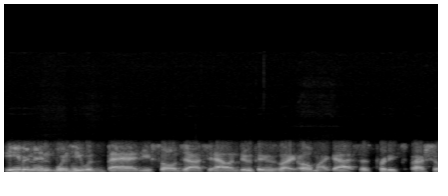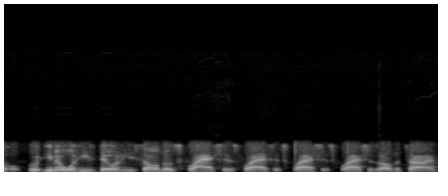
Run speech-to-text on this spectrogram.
even in, when he was bad, you saw Josh Allen do things like, oh my gosh, that's pretty special. You know, what he's doing. You saw those flashes, flashes, flashes, flashes all the time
